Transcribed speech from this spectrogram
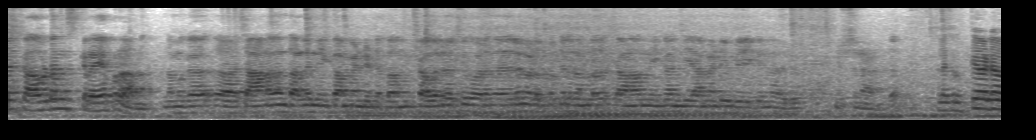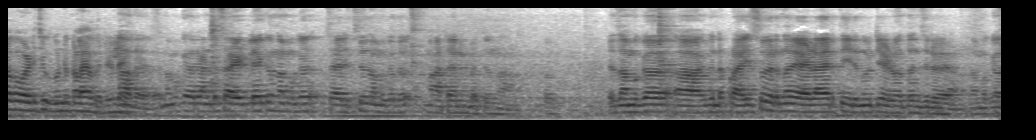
ഇത് കൗഡൻ സ്ക്രേപ്പർ ആണ്. നമുക്ക് ചാണകം തള്ളി നീക്കാൻ വേണ്ടിയിട്ട്. ഇപ്പം ഷവൽ വെച്ച് കോരുന്നതിലും എളുപ്പത്തിൽ നമ്മൾ ചാണകം നീക്കാൻ ചെയ്യാൻ വേണ്ടി ഉപയോഗിക്കുന്ന ഒരു മെഷീനാണിത്. അല്ല കൃത്യമായിട്ട് നമുക്ക് പഠിച്ച് കൊണ്ട് കളയാൻ പറ്റും അതെ അതെ. നമുക്ക് രണ്ട് സൈഡിലേക്കും നമുക്ക് ചരിച്ച് നമുക്കിത് മാറ്റാനും പറ്റുന്നതാണ്. ഇത് നമുക്ക് ഇതിന്റെ പ്രൈസ് വരുന്നത് ഏഴായിരത്തി ഇരുന്നൂറ്റി എഴുപത്തി അഞ്ച് രൂപയാണ്. നമുക്ക്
